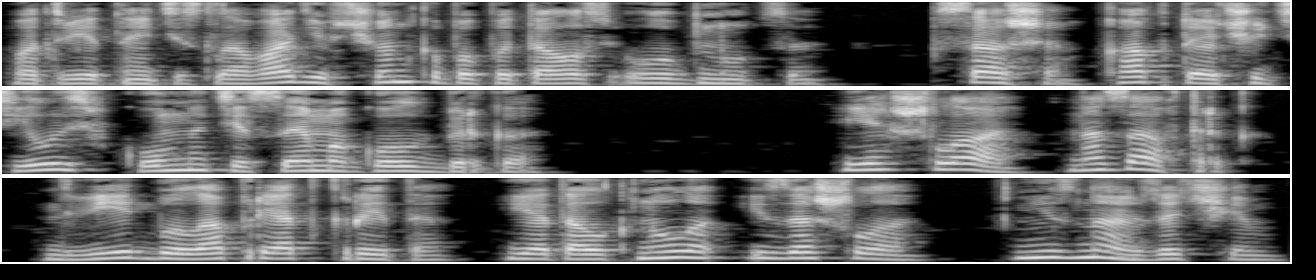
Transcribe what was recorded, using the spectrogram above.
В ответ на эти слова девчонка попыталась улыбнуться. «Саша, как ты очутилась в комнате Сэма Голдберга?» «Я шла, на завтрак. Дверь была приоткрыта. Я толкнула и зашла. Не знаю зачем».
